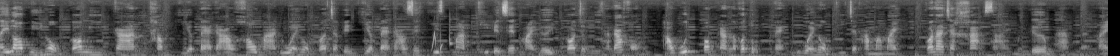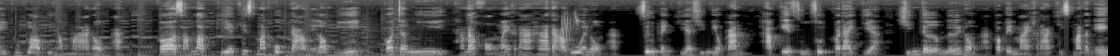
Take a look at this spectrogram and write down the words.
ในรอบนี้ผมก็มีการทำเกียร์ 8 ดาวเข้ามาด้วยผมก็จะเป็นเกียร์ 8 ดาวเซตคริสต์มาสที่เป็นเซตใหม่เลย ก็จะมีทางด้านของอาวุธป้องกันแล้วก็ตกแต่งด้วยผมที่จะทำมาใหม่ ก็น่าจะคะสายเหมือนเดิมอะเหมือนในทุกรอบที่ทำมาผมอะก็สำหรับเกียร์คริสต์มาส6ดาวในรอบนี้ ก็จะมีทางด้านของไม้คาถา5ดาวด้วยผมอะ ซึ่งเป็นเกียร์ชิ้นเดียวกัน อัปเกรดสูงสุดก็ได้เกียร์ชิ้นเดิมเลยนะผมก็เป็นไม้คาถาคริสต์มาสนั่นเอง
